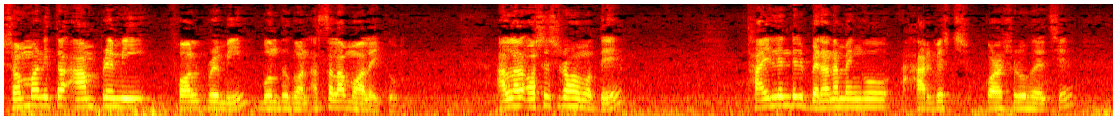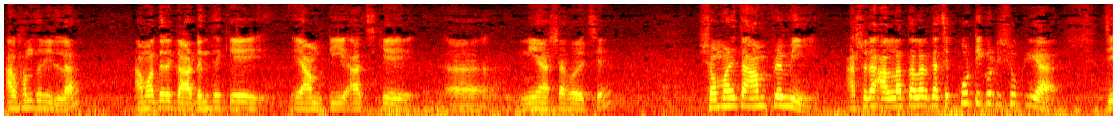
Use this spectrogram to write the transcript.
সম্মানিত আমপ্রেমী, ফলপ্রেমী বন্ধুগণ, আসসালামু আলাইকুম। আল্লাহর অশেষ রহমতে থাইল্যান্ডের ব্যানানা ম্যাঙ্গো হারভেস্ট করা শুরু হয়েছে। আলহামদুলিল্লাহ, আমাদের গার্ডেন থেকে এই আমটি আজকে নিয়ে আসা হয়েছে। সম্মানিত আমপ্রেমী, আসলে আল্লাহ তালার কাছে কোটি কোটি শুক্রিয়া যে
